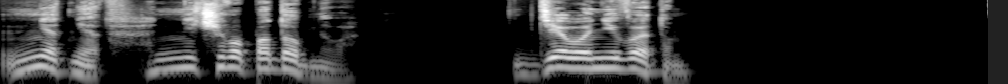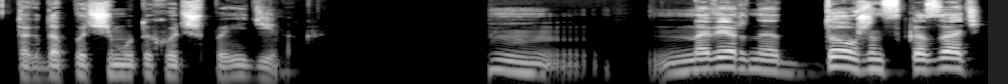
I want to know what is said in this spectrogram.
Нет-нет, ничего подобного. Дело не в этом. Тогда почему ты хочешь поединок? Хм, наверное, должен сказать,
